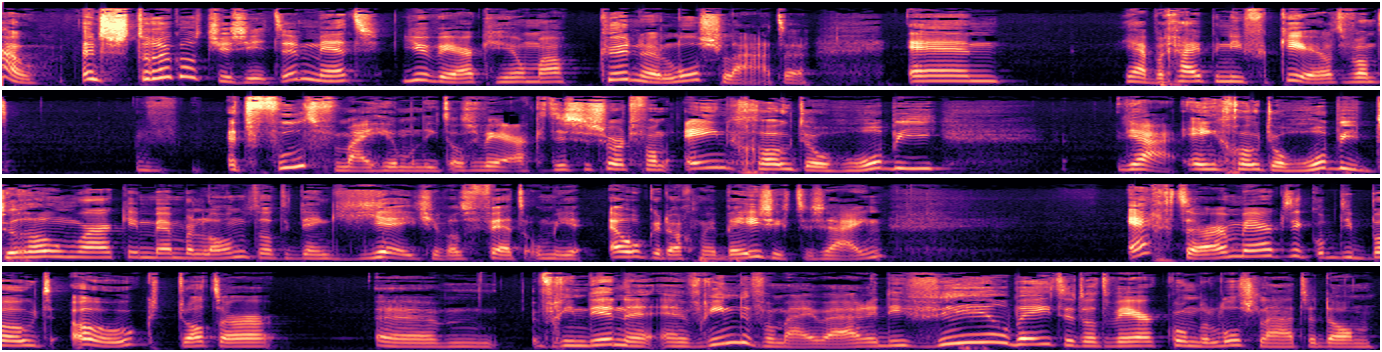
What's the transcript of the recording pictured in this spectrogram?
nou, een struggeltje zitten met je werk helemaal kunnen loslaten. En ja, begrijp me niet verkeerd, want het voelt voor mij helemaal niet als werk. Het is een soort van één grote hobby. Ja, één grote hobbydroom waar ik in ben beland. Dat ik denk, jeetje, wat vet om hier elke dag mee bezig te zijn. Echter merkte ik op die boot ook dat er um, vriendinnen en vrienden van mij waren die veel beter dat werk konden loslaten dan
